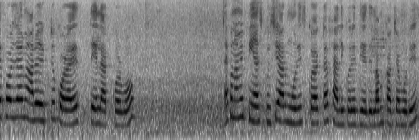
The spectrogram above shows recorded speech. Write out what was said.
এ পর্যায়ে আমি আরও একটু কড়াইয়ে তেল অ্যাড করব। এখন আমি পেঁয়াজ কুচি আর মরিচ কয়েকটা ফালি করে দিয়ে দিলাম কাঁচা মরিচ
